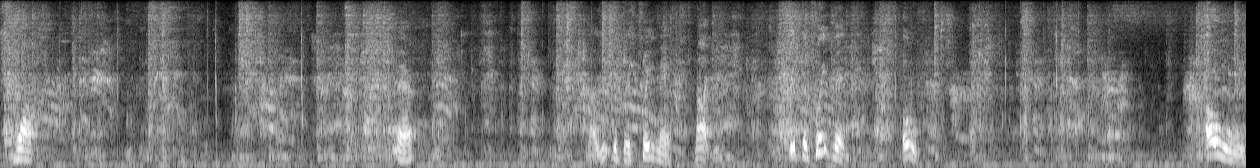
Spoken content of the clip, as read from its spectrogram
Swamp. Come here. You get this treatment. Now you get the treatment. Oh. Oh.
